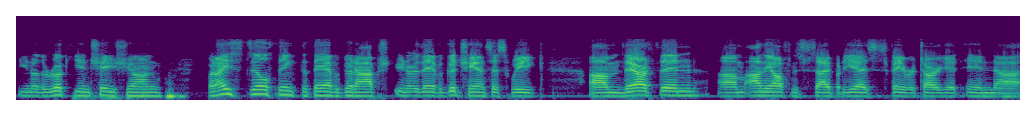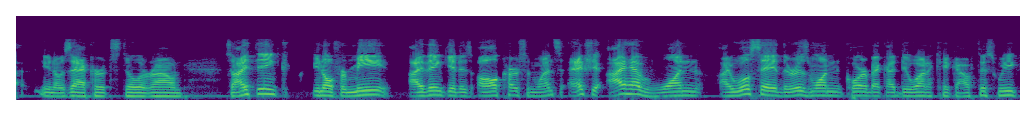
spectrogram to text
you know the rookie and Chase Young but I still think that they have a good option. You know, they have a good chance this week. Um, they are thin um, on the offensive side, but he has his favorite target in uh, you know Zach Ertz still around. So I think you know for me, I think it is all Carson Wentz. Actually, I have one. I will say there is one quarterback I do want to kick out this week,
